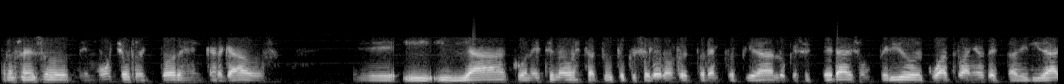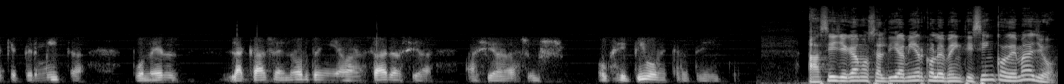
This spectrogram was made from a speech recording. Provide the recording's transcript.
proceso de muchos rectores encargados eh, y, ya con este nuevo estatuto que se logra un rector en propiedad, lo que se espera es un periodo de cuatro años de estabilidad que permita poner la casa en orden y avanzar hacia, hacia sus objetivos estratégicos. Así llegamos al día miércoles 25 de mayo.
